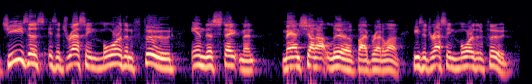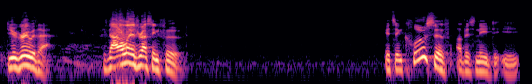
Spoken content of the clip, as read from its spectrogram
Jesus is addressing more than food in this statement man shall not live by bread alone. He's addressing more than food. Do you agree with that? Yes. He's not only addressing food, it's inclusive of his need to eat,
